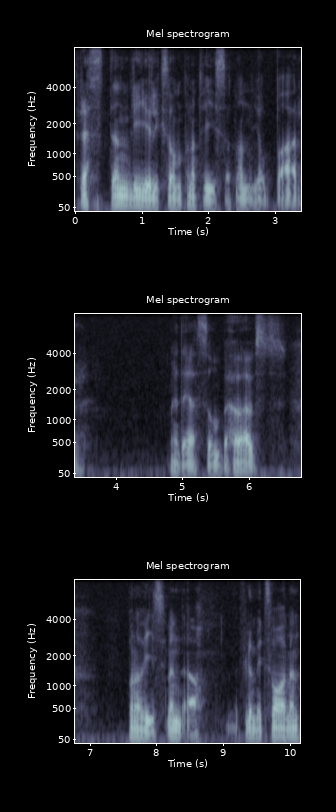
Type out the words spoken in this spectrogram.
resten blir ju liksom på något vis att man jobbar med det som behövs på något vis. Men ja, flummigt svar, men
